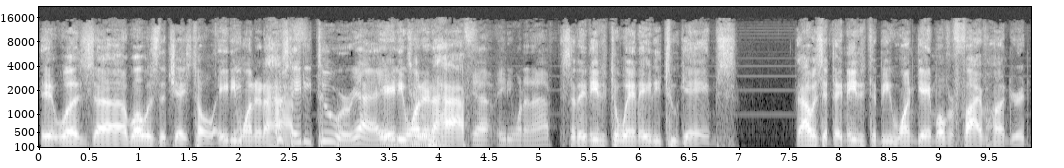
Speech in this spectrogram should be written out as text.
It was uh, what was the Jays total? 81 and a half. First 82 or yeah, 81 and a half. Yeah, 81 and a half. So they needed to win 82 games. That was it. They needed to be one game over 500.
